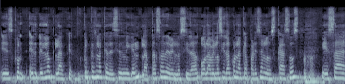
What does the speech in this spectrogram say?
es con, es- es lo- la que- creo que es la que decías Miguel, la tasa de velocidad o la velocidad con la que aparecen los casos, Ajá. esa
